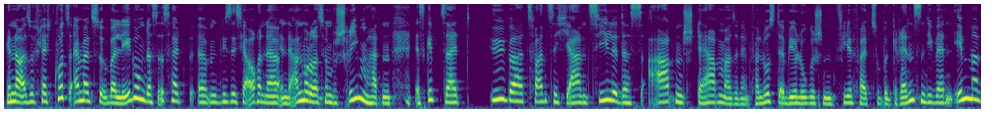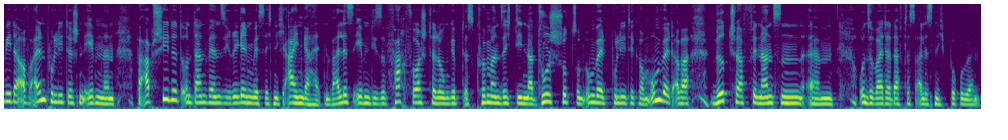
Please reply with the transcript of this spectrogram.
Genau, also vielleicht kurz einmal zur Überlegung. Das ist halt, ähm, wie Sie es ja auch in der, in der Anmoderation beschrieben hatten. Es gibt seit über 20 Jahren Ziele, das Artensterben, also den Verlust der biologischen Vielfalt zu begrenzen. Die werden immer wieder auf allen politischen Ebenen verabschiedet und dann werden sie regelmäßig nicht eingehalten, weil es eben diese Fachvorstellung gibt, es kümmern sich die Naturschutz- und Umweltpolitiker um Umwelt, aber Wirtschaft, Finanzen ähm, und so weiter darf das alles nicht berühren.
